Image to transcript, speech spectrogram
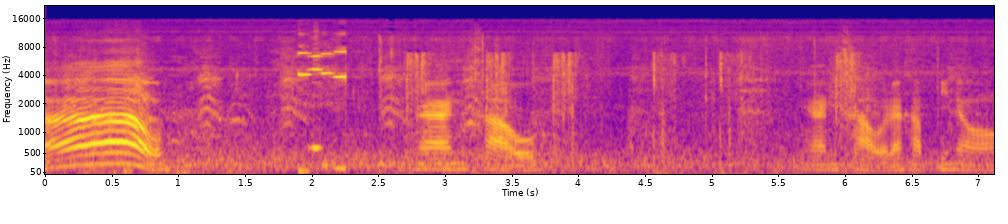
อ้าวงานเข่างานเข่าแล้วครับพี่น้อง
